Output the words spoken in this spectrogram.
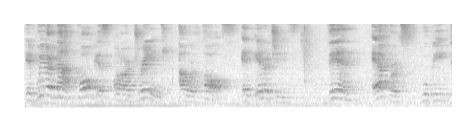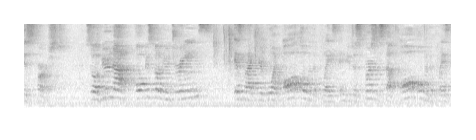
If we are not focused on our dreams, our thoughts, and energies, then efforts will be dispersed. So if you're not focused on your dreams, it's like you're going all over the place and you disperse the stuff all over the place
